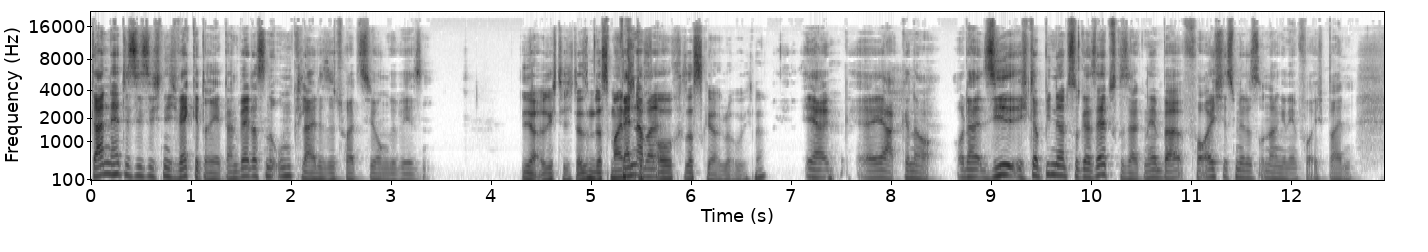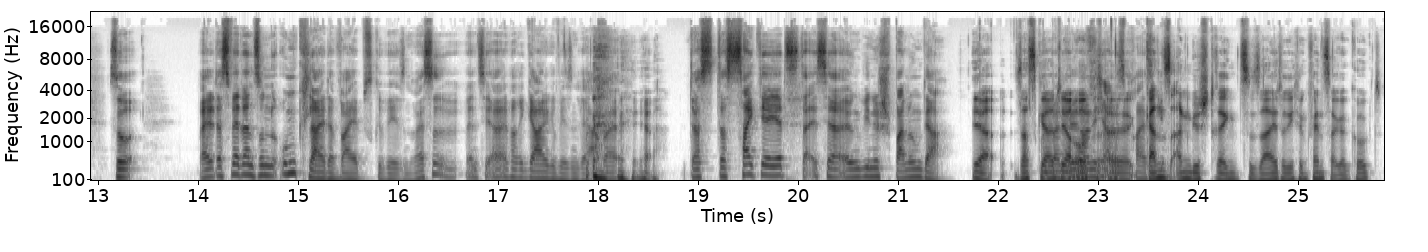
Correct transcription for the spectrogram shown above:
dann hätte sie sich nicht weggedreht. Dann wäre das eine Umkleidesituation gewesen. Ja, richtig. Das, das meinte Wenn aber- auch Saskia, glaube ich, ne? Ja, äh, ja, genau. Oder sie, ich glaube, Biene hat sogar selbst gesagt, ne, bei, für euch ist mir das unangenehm, für euch beiden. So, weil das wäre dann so eine Umkleide-Vibes gewesen, weißt du, wenn es ihr einfach egal gewesen wäre. Aber ja. das, das zeigt ja jetzt, da ist ja irgendwie eine Spannung da. Ja, Saskia hat ja auch äh, ganz angestrengt zur Seite Richtung Fenster geguckt.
